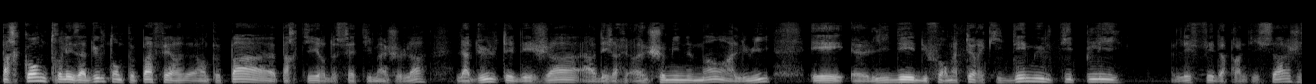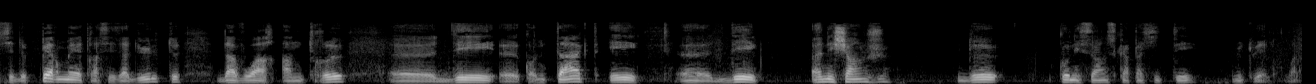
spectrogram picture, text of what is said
Par contre, les adultes, on on peut pas partir de cette image-là. L'adulte est déjà a déjà un cheminement à lui, et euh, l'idée du formateur est qui démultiplie l'effet d'apprentissage, c'est de permettre à ces adultes d'avoir entre eux euh, des euh, contacts et un échange de connaissances, capacités mutuelles. Voilà.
